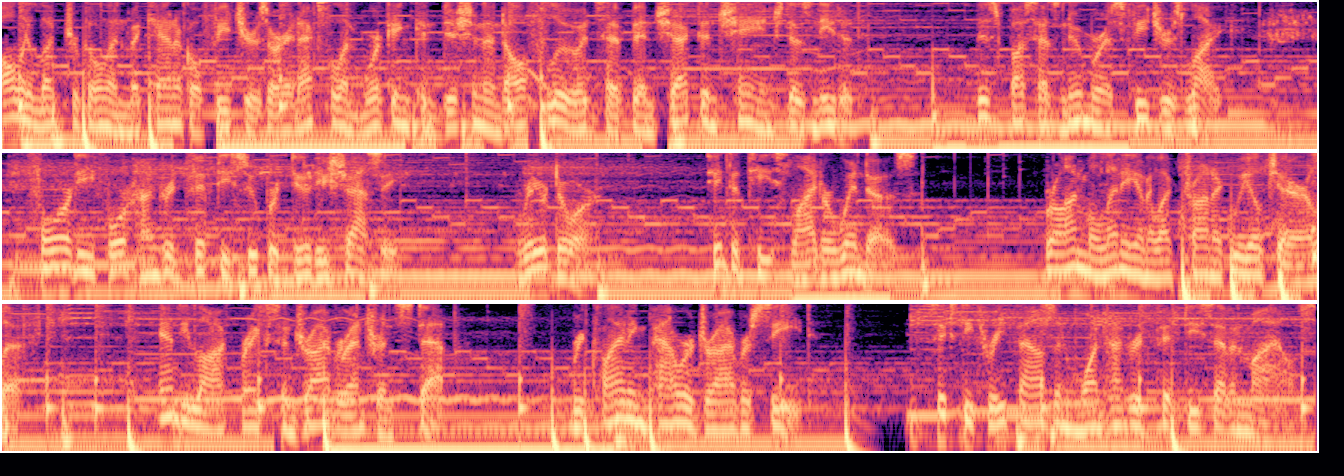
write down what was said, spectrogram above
All electrical and mechanical features are in excellent working condition and all fluids have been checked and changed as needed. This bus has numerous features like Ford E450 Super Duty chassis, rear door, tinted T-slider windows, Braun Millennium electronic wheelchair lift, anti-lock brakes and driver entrance step, reclining power driver seat, 63,157 miles,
